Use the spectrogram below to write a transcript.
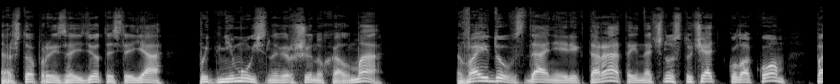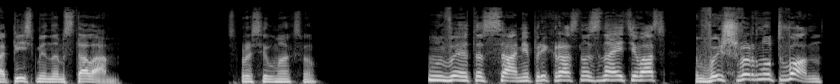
А что произойдет, если я поднимусь на вершину холма, войду в здание ректората и начну стучать кулаком по письменным столам? — спросил Максвелл. — Вы это сами прекрасно знаете, вас вышвырнут вон.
